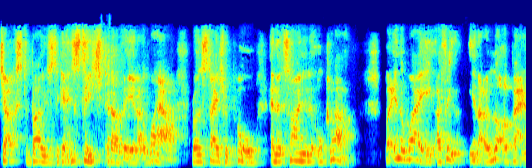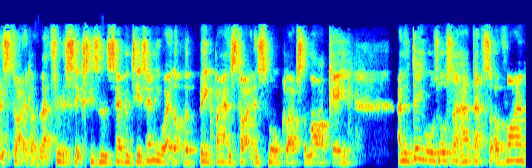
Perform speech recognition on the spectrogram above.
juxtaposed against each other. You know, wow, we're on stage with Paul in a tiny little club. But in a way, I think, you know, a lot of bands started like that through the 60s and 70s anyway. A lot of the big bands started in small clubs, the Marquee. And the Dingwalls also had that sort of vibe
